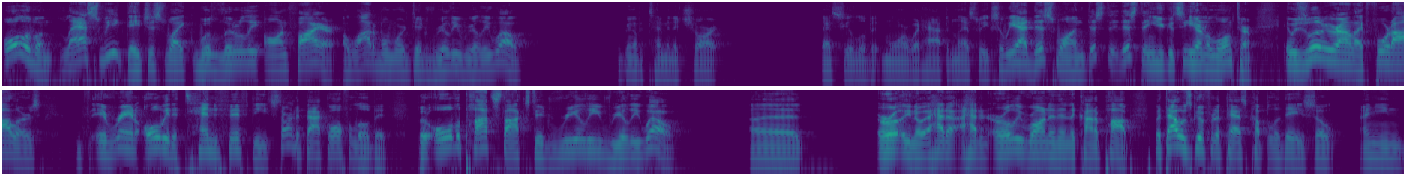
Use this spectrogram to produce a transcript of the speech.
all of them last week, they just like were literally on fire. A lot of them were did really, really well. We bring up a 10 minute chart. I see a little bit more what happened last week. So we had this one, this this thing you could see here in the long term. It was literally around like four dollars. It ran all the way to 1050. starting to back off a little bit, but all the pot stocks did really, really well. Uh, early, you know, it had a, had an early run and then it kind of popped, but that was good for the past couple of days. So I mean,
